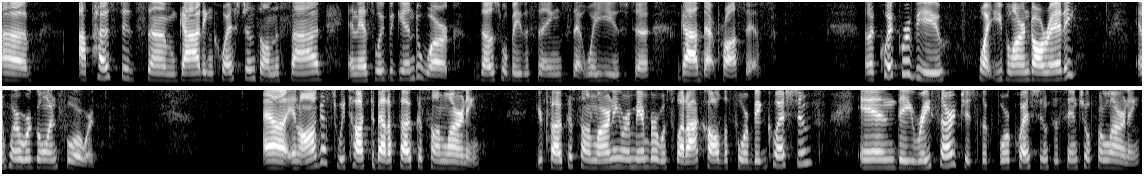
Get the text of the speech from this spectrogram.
Uh, I posted some guiding questions on the side, and as we begin to work, those will be the things that we use to guide that process. But a quick review, what you've learned already and where we're going forward. Uh, in August, we talked about a focus on learning. Your focus on learning, remember, was what I call the four big questions. In the research, it's the four questions essential for learning.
